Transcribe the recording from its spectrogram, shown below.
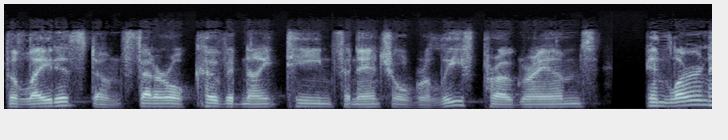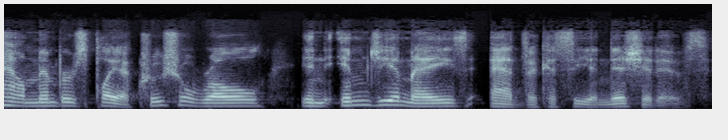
the latest on federal COVID 19 financial relief programs, and learn how members play a crucial role in MGMA's advocacy initiatives.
